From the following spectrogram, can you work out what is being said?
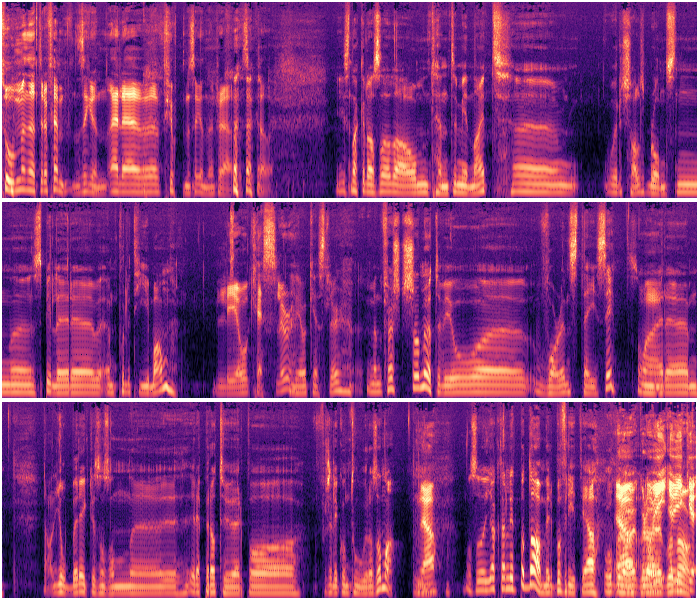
2 minutter og 15 sekunder Eller 14 sekunder, tror jeg. Vi snakker altså da om 'Ten to Midnight, eh, hvor Charles Bronson eh, spiller eh, en politimann, Leo Kessler. Leo Kessler. Men først så møter vi jo eh, Warren Stacey, som Mm. er eh, ja, Han jobber egentlig som sånn reparatør på forskjellige kontor og sånn, da. Ja. Og så jakter han litt på damer på fritida. Og Ja, å og, ikke,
